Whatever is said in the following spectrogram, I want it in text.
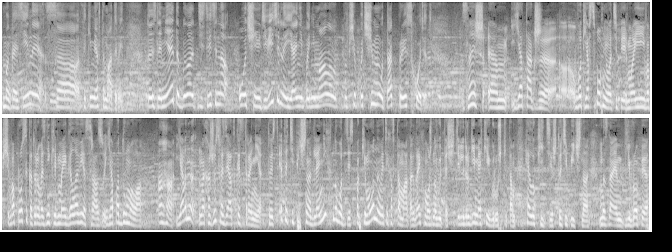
магазины с э, такими автоматами. То есть для меня это было действительно очень удивительно, я не понимала вообще, почему так происходит. Знаешь, эм, я также, э, вот я вспомнила теперь мои вообще вопросы, которые возникли в моей голове сразу. Я подумала, ага, я нахожусь в азиатской стране, то есть это типично для них, ну вот здесь покемоны в этих автоматах, да, их можно вытащить, или другие мягкие игрушки, там Hello Kitty, что типично. Мы знаем в Европе,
